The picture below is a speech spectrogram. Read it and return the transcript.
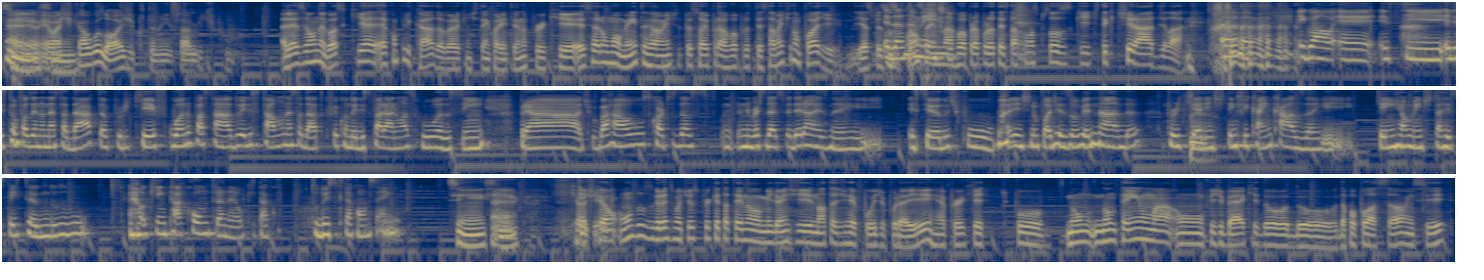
Sim, é, eu, eu acho que é algo lógico também, sabe? Tipo, Aliás, é um negócio que é, é, complicado agora que a gente tá em quarentena, porque esse era um momento realmente do pessoal ir pra rua protestar, mas a gente não pode. E as pessoas Exatamente. que estão saindo na rua pra protestar são as pessoas que a gente tem que tirar de lá. Uhum. Igual, é, esse, eles estão fazendo nessa data porque o ano passado eles estavam nessa data, que foi quando eles pararam as ruas, assim, pra, tipo, barrar os cortes das universidades federais, né? E esse ano, tipo, a gente não pode resolver nada porque é. a gente tem que ficar em casa e quem realmente tá respeitando é o quem tá contra, né? O que tá tudo isso que tá acontecendo. Sim, sim. É, que eu acho que é um dos grandes motivos porque tá tendo milhões de notas de repúdio por aí, é porque, tipo, não, não tem uma, um feedback do, do, da população em si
